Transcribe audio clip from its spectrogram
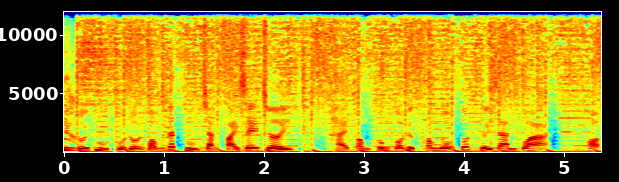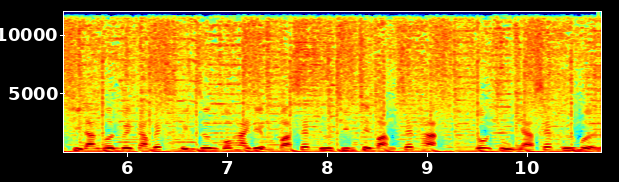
Nhưng đối thủ của đội bóng đất thủ chẳng phải dễ chơi. Hải Phòng không có được phong độ tốt thời gian qua. Họ chỉ đang hơn BKMX Bình Dương có 2 điểm và xếp thứ 9 trên bảng xếp hạng. Đội chủ nhà xếp thứ 10.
